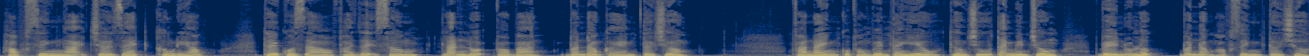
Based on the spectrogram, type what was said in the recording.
học sinh ngại trời rét không đi học, thầy cô giáo phải dậy sớm, lặn lội vào bàn, vận động các em tới trường. Phản ánh của phóng viên Thanh Hiếu, thường trú tại miền Trung về nỗ lực vận động học sinh tới trường.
